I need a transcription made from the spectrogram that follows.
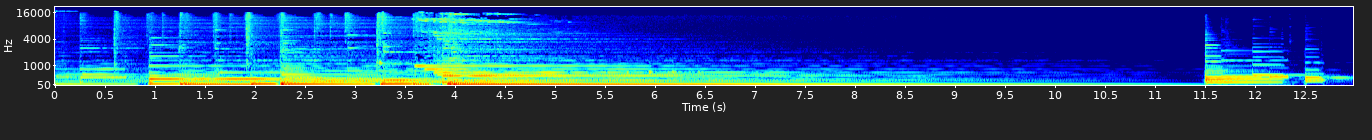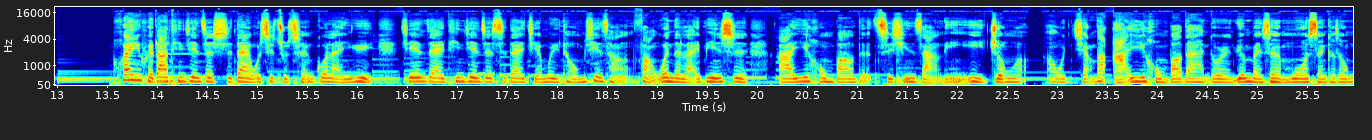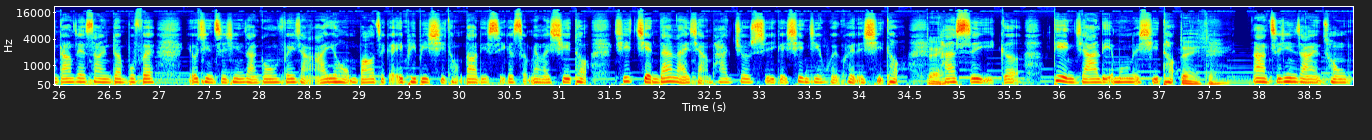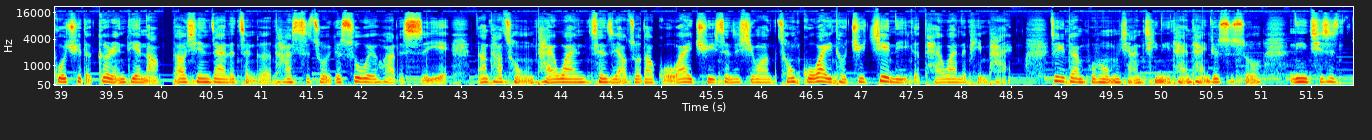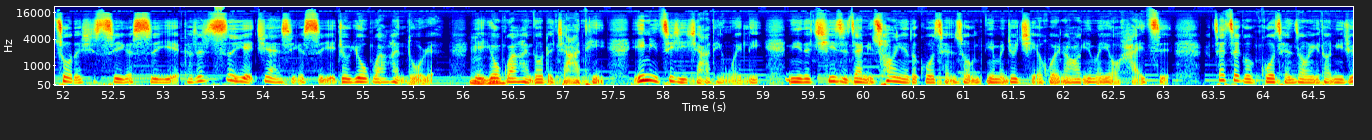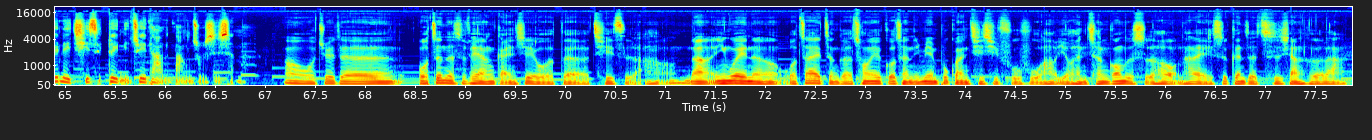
欢迎回到《听见这时代》，我是主持人郭兰玉。今天在《听见这时代》节目里头，我们现场访问的来宾是阿一红包的执行长林义中啊。啊，我讲到阿一红包，但很多人原本是很陌生。可是我们刚刚在上一段部分有请执行长跟我们分享阿一红包这个 APP 系统到底是一个什么样的系统。其实简单来讲，它就是一个现金回馈的系统，对，它是一个店家联盟的系统，对对。那执行长也从过去的个人电脑到现在的整个，他是做一个数位化的事业。那他从台湾甚至要做到国外去，甚至希望从国外里头去建立一个台湾的品牌。这一段部分，我们想请你谈谈，就是说你其实做的是一个事业，可是事业既然是一个事业，就攸关很多人，也攸关很多的家庭。以你自己家庭为例，你的妻子在你创业的过程中，你们就结婚，然后你们有孩子，在这个过程中里头，你觉得你妻子对你最大的帮助是什么？哦，我觉得我真的是非常感谢我的妻子啦哈。那因为呢，我在整个创业过程里面，不管起起伏伏啊，有很成功的时候，他也是跟着吃香喝辣；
